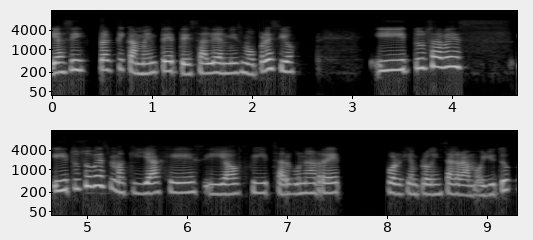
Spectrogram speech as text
y así prácticamente te sale al mismo precio. Y tú sabes, y tú subes maquillajes y outfits a alguna red, por ejemplo, Instagram o YouTube.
